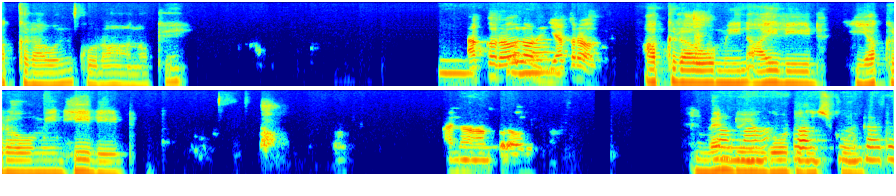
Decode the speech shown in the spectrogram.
akra'ul Quran. Okay. Mm, Aqra'ul or Wama- yaqra'? Akra'u mean I read. Yakra'u mean he read. Ana aqra'ul. And when do you go to the school? Go to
